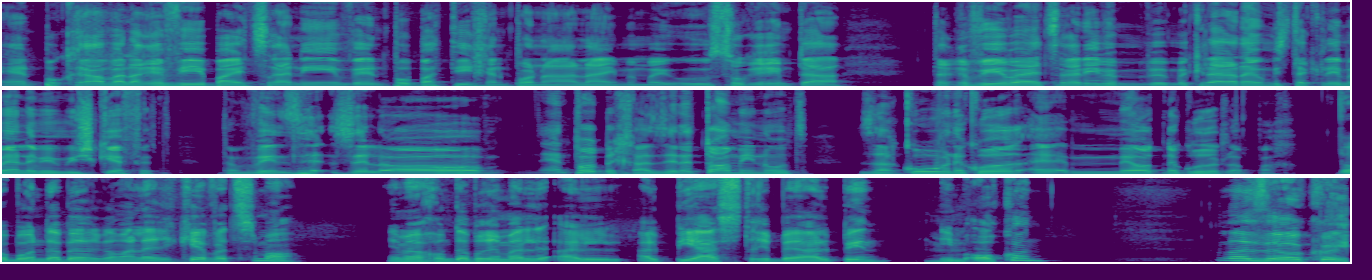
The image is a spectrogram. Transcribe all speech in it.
אין פה קרב על הרביעי ביצרנים ואין פה בטיח, אין פה נעליים. הם היו סוגרים את ה... את הרביעי ביצרנים ו- ומקלרן היו מסתכלים עליהם ממשקפת. אתה מבין? זה, זה לא... אין פה בכלל, זה נטו אמינות. זרקו נקודות, אה, מאות נקודות לפח. ובואו נדבר גם על ההרכב עצמו. אם אנחנו מדברים על, על, על פיאסטרי באלפין, עם אוקון? מה זה אוקון אם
